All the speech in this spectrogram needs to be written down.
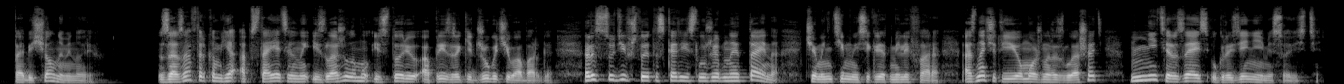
– пообещал Номинорих. За завтраком я обстоятельно изложил ему историю о призраке Джуба Чивабарга, рассудив, что это скорее служебная тайна, чем интимный секрет Мелифара, а значит, ее можно разглашать, не терзаясь угрызениями совести.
